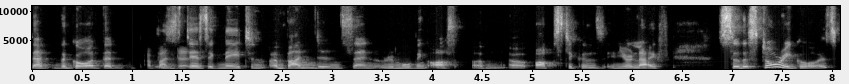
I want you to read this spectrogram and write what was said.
that the god that abundance. is designating abundance and removing os, um, uh, obstacles in your life. So the story goes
